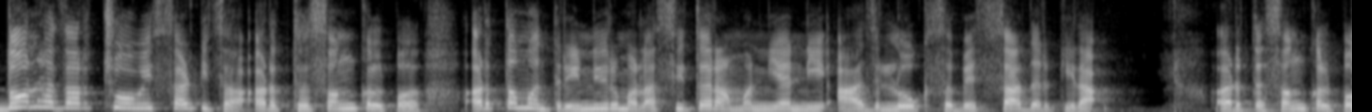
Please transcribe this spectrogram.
दोन हजार चोवीस साठीचा अर्थसंकल्प अर्थमंत्री निर्मला सीतारामन यांनी आज लोकसभेत सादर केला. अर्थसंकल्प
